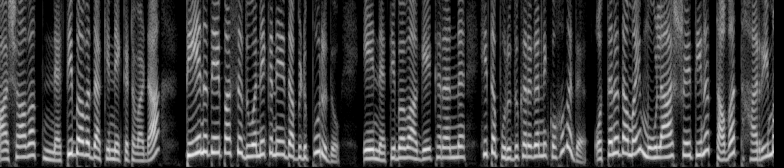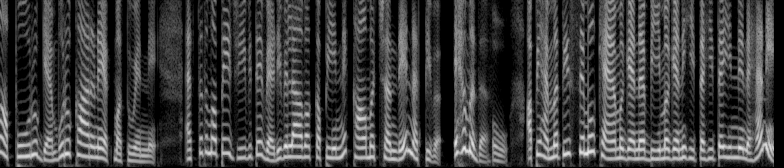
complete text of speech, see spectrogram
ආශාවක් නැති බව දකින්න එකට වඩා තියෙන දේ පස්සේ දුවන එක නේද අපිට පුරුදු. ඒ නැති බව අගය කරන්න හිත පුරුදු කරගන්නේ කොහොමද? ඔතන තමයි මූලාශ්‍රයේ තියෙන තවත් හරිම අපූරු ගැඹුරු කාරණයක් මතුවෙන්නේ. ඇත්තටම අපේ ජීවිතේ වැඩි වෙලාවක් අපි ඉන්නේ කාමච්ඡන්දේ නැතිව. එහෙමද? ඔව්. අපි හැමතිස්සෙම කෑම ගැන බීම ගැන හිත හිත ඉන්නේ නැහනේ.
